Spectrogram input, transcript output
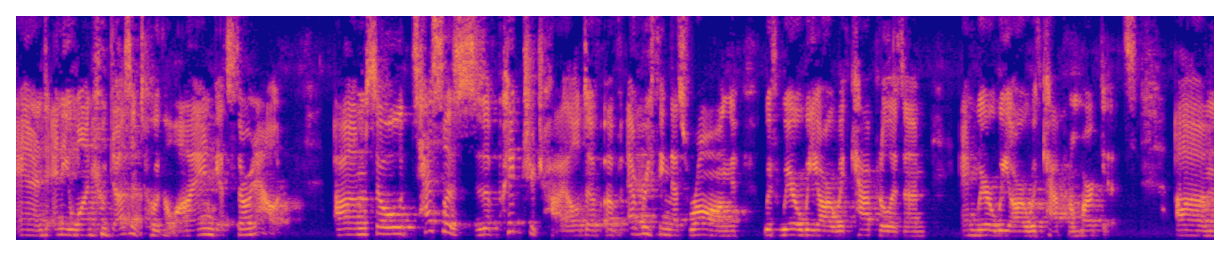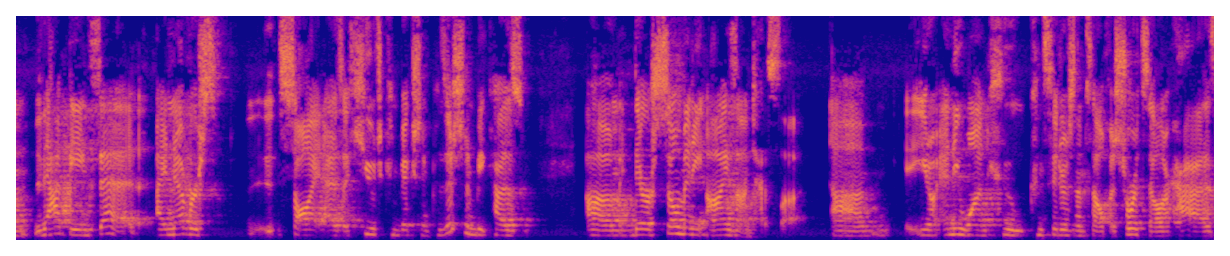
And anyone who doesn't toe the line gets thrown out um, so Tesla's the picture child of, of everything that's wrong with where we are with capitalism and where we are with capital markets. Um, that being said, I never saw it as a huge conviction position because um, there are so many eyes on Tesla. Um, you know, anyone who considers themselves a short seller has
